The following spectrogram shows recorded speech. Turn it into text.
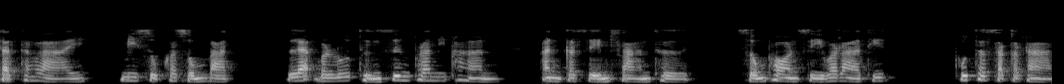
สัตว์ทั้งหลายมีสุขสมบัติ และบรรลุถึงซึ่งพระนิพพาน อันกเกษมสารเถิด สมพรศรีวราทิต พุทธศักราช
